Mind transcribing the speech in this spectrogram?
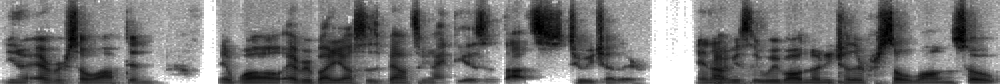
you know ever so often, and while everybody else is bouncing ideas and thoughts to each other. And Right. obviously we've all known each other for so long, so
